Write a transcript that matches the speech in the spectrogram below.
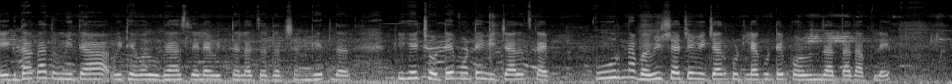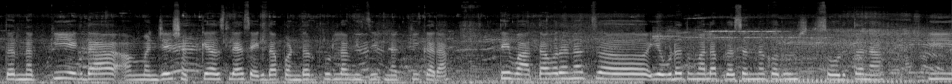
एकदा का तुम्ही त्या विठेवर उभ्या असलेल्या विठ्ठलाचं दर्शन घेतलं की हे छोटे मोठे विचारच काय? पूर्ण भविष्याचे विचार कुठल्या कुठे पळून जातात आपले. तर नक्की एकदा म्हणजे शक्य असल्यास एकदा पंढरपूरला व्हिजिट नक्की करा. ते वातावरणच एवढं तुम्हाला प्रसन्न करून सोडतं ना की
